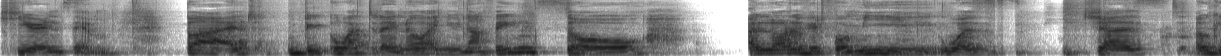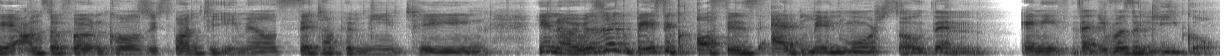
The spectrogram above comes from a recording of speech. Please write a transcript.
here in Zim. But what did I know? I knew nothing. So a lot of it for me was just okay, answer phone calls, respond to emails, set up a meeting. You know, it was like basic office admin more so than any that it wasn't legal.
